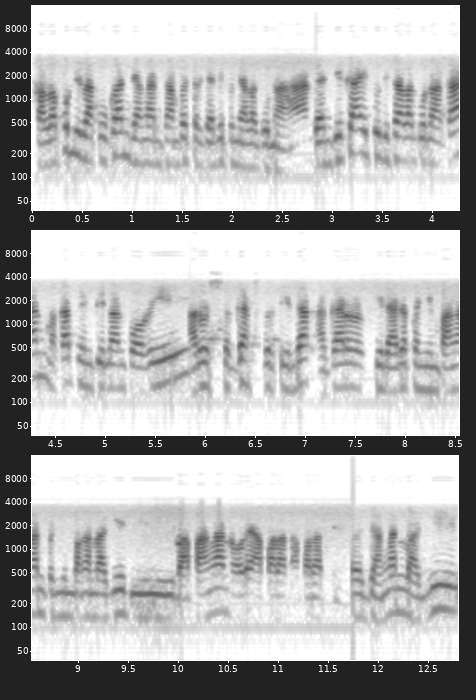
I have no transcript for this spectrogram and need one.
Kalaupun dilakukan jangan sampai terjadi penyalahgunaan dan jika itu disalahgunakan maka pimpinan Polri harus tegas bertindak agar tidak ada penyimpangan-penyimpangan lagi di lapangan oleh aparat-aparatnya. Jangan lagi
